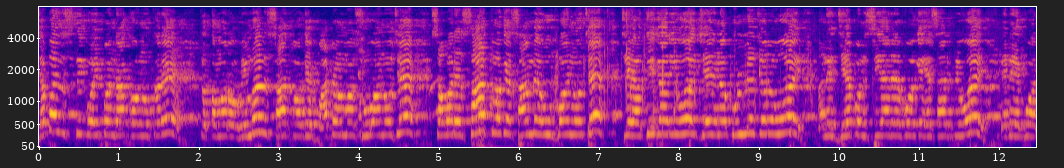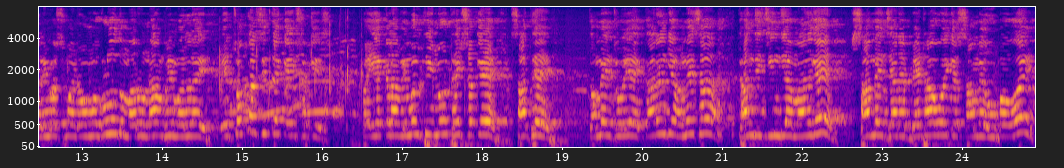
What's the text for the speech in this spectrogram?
જબરદસ્તી કોઈ પણ રાખવાનું કરે, તો તમારો વિમલ સાત વાગે પાટણમાં સુવાનો છે. સવારે સાત વાગે સામે ઊભવાનો છે. જે અધિકારી હોય, જે એના બુલ્ડોઝરો હોય, અને જે પણ સીઆરએફ હોય કે એસઆરપી હોય, એને એકવાર રિવર્સમાં ન મોકલું, તો મારું નામ વિમલ લઈ. એ ચોક્કસ રીતે કહી શકીશ. પણ એકલા વિમલથી ન થઈ શકે. સાથે તમે જોઈએ, કારણ કે હંમેશા ગાંધી ચિંધ્યા માર્ગે સામે જ્યારે બેઠા હોય કે સામે ઊભા હોય,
